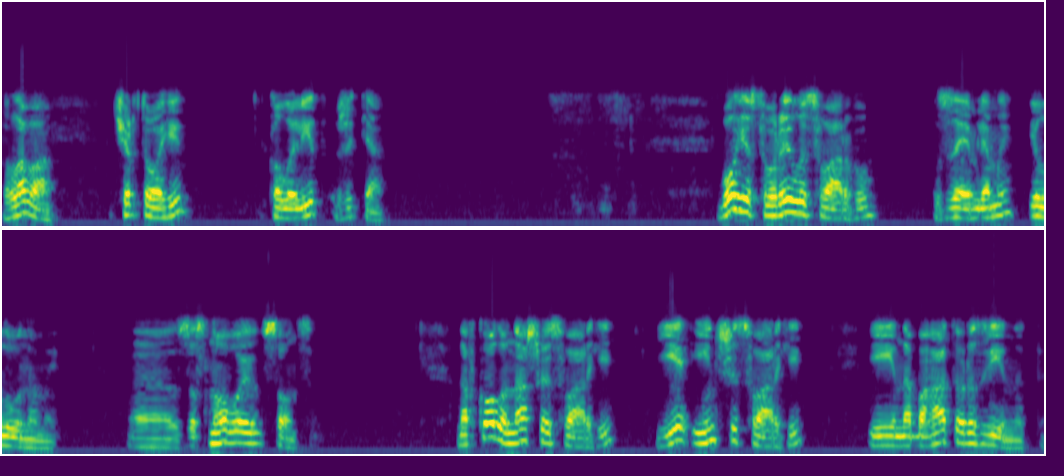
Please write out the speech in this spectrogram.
Глава. Чертоги. Кололіт життя. Боги створили сваргу з землями і лунами е, з основою сонця. Навколо нашої сварги є інші сварги і набагато розвинуті.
